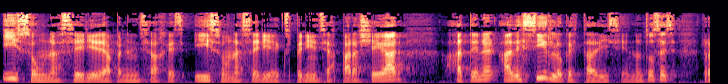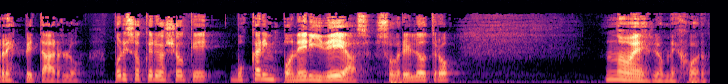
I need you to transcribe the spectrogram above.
hizo una serie de aprendizajes, hizo una serie de experiencias para llegar a tener a decir lo que está diciendo. Entonces, respetarlo. Por eso creo yo que buscar imponer ideas sobre el otro no es lo mejor,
